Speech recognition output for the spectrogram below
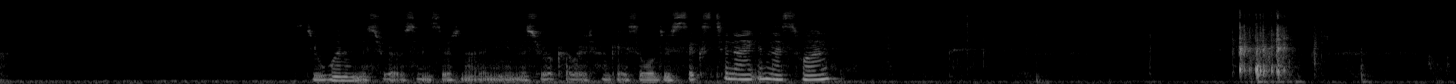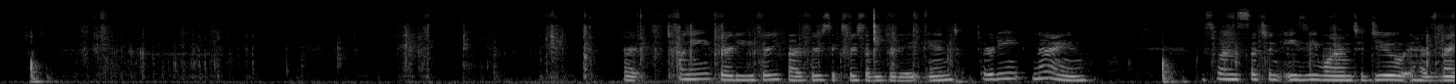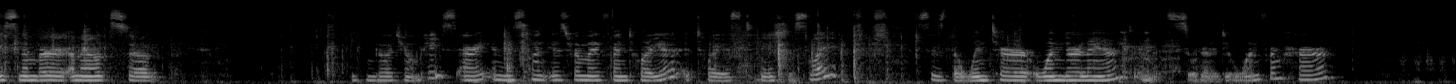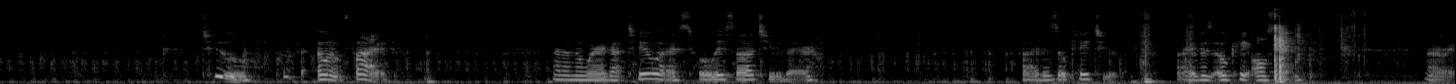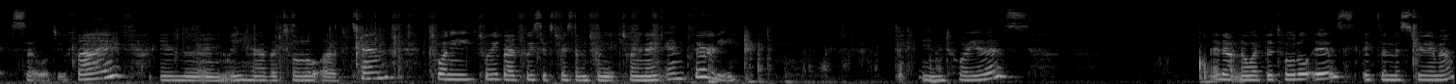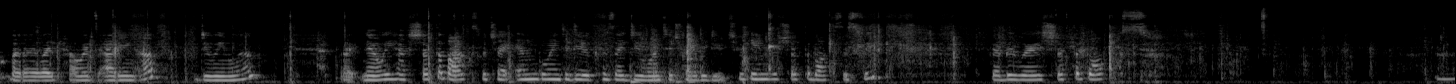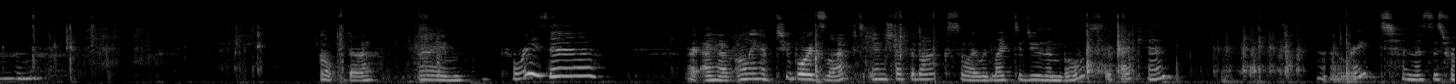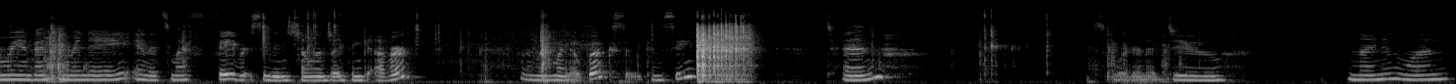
let's do one in this row since there's not any in this row colored. Okay, so we'll do six tonight in this one. All right, 20, 30, 35, 36, 37, 38, and 39. This one's such an easy one to do. It has nice number amounts, so you can go at your own pace. All right, and this one is from my friend Toya at Toya's Tenacious Life. This is the Winter Wonderland, and we're gonna do one from her. Two, perfect. Oh no, five. I don't know where I got two. I totally saw two there. Five is okay too. Five is okay also. All right, so we'll do five, and then we have a total of 10, 20, 25, 26, 27, 28, 29, and 30 in Toya's. I don't know what the total is. It's a mystery amount, but I like how it's adding up, doing well. All right, now we have Shut the Box, which I am going to do because I do want to try to do two games of Shut the Box this week. February Shut the Box. Um, oh, duh. I'm crazy. All right, I have only have two boards left in Shut the Box, so I would like to do them both if I can. All right, and this is from Reinventing Renee, and it's my favorite savings challenge, I think, ever. I'm move my notebook so we can see. 10. So we're gonna do nine and one,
